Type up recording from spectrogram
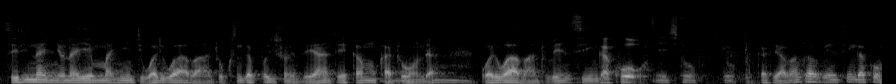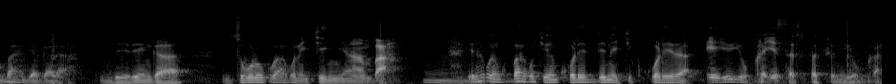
Sirina nnyo naye mmanyi nti waliwo abantu okusinza ku position ze yanteekamu katonda waliwo abantu bensingako. Kati abantu abo bensingako mba njagala mbeere nga nsobola okubaako nekyenyamba era bwe nkubaako kyenkoledde nekikukolera eyo yokka ye satisfaction yokka.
